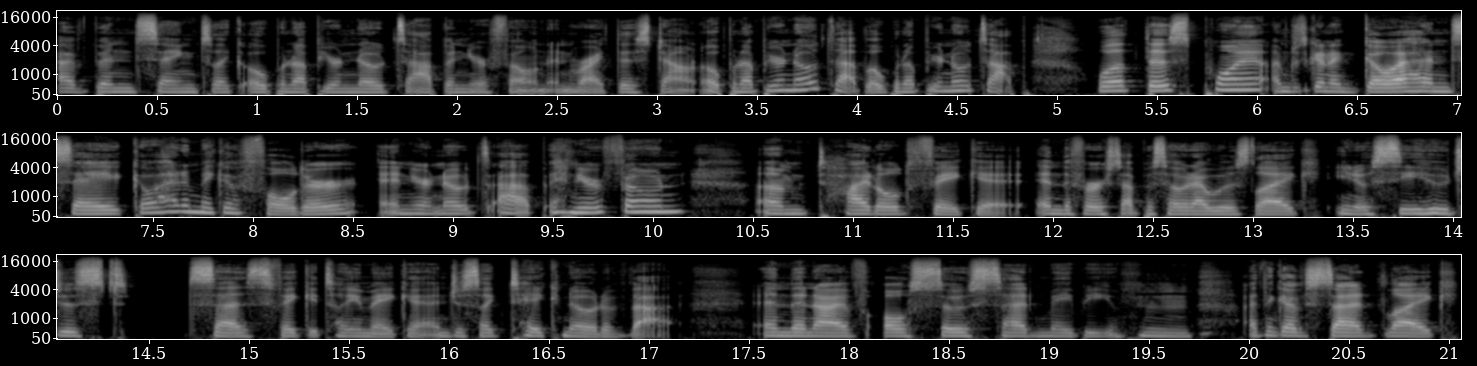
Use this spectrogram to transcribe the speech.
I've been saying to like open up your notes app in your phone and write this down. Open up your notes app, open up your notes app. Well, at this point, I'm just going to go ahead and say go ahead and make a folder in your notes app in your phone um titled fake it. In the first episode, I was like, you know, see who just says fake it till you make it and just like take note of that. And then I've also said maybe, hmm, I think I've said like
